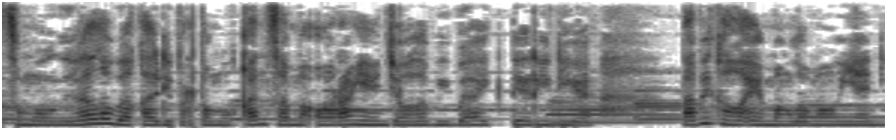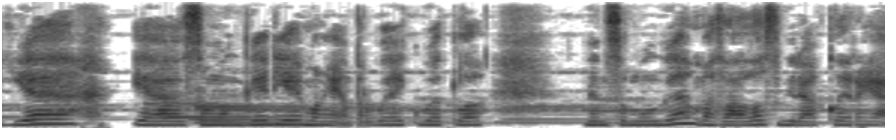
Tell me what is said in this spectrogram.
Semoga lo bakal dipertemukan sama orang yang jauh lebih baik dari dia. Tapi kalau emang lo maunya dia, ya semoga dia emang yang terbaik buat lo. Dan semoga masalah lo segera clear ya.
